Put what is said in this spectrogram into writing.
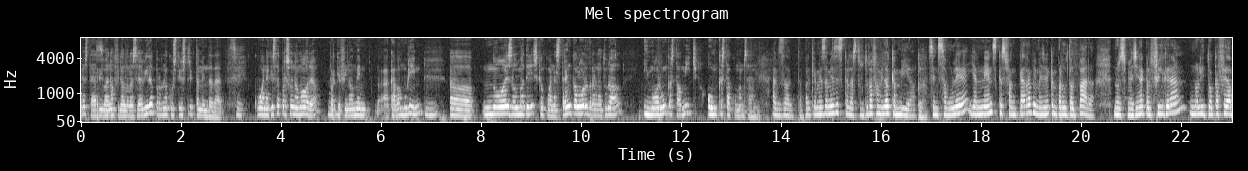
està arribant sí. al final de la seva vida per una qüestió estrictament d'edat. Sí. Quan aquesta persona mora, mm. perquè finalment acaba morint, mm. eh, no és el mateix que quan es trenca l'ordre natural i mor un que està al mig o un que està començant. Exacte, perquè a més a més és que l'estructura familiar canvia. Clar. Sense voler, hi ha nens que es fan càrrec, imagina que han perdut el pare. Doncs imagina que el fill gran no li toca fer de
